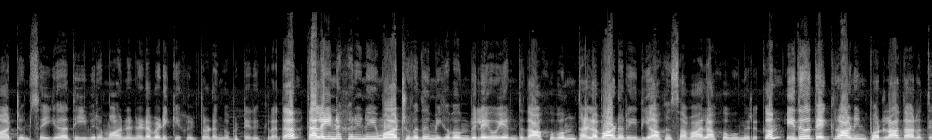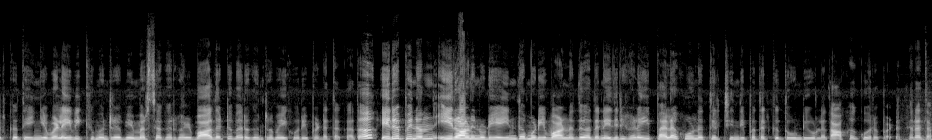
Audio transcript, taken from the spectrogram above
மாற்றம் செய்ய தீவிரமான நடவடிக்கைகள் தொடங்கப்பட்டிருக்கிறது. தலைநகரினை மாற்றுவது மிகவும் விலை உயர்ந்ததாகவும் தளவாட ரீதியாக சவாலாகவும் இருக்கும். இது தெக்ரானின் பொருளாதாரத்திற்கு தீங்கி விளைவிக்கும் என்று விமர்சகர்கள் வாதிட்டு வருகின்றமை குறிப்பிடத்தக்கது. இருப்பினும் ஈரானினுடைய இந்த முடிவானது அதன் எதிரிகளை பல கோணத்தில் சிந்திப்பதற்கு தூண்டியுள்ளதாக கூறப்படுகிறது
